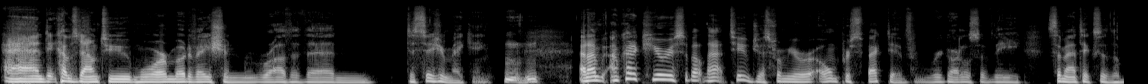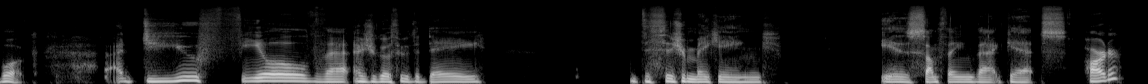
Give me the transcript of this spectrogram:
And it comes down to more motivation rather than decision making. Mm-hmm. And I'm I'm kind of curious about that too, just from your own perspective, regardless of the semantics of the book. Uh, do you feel that as you go through the day, decision making is something that gets harder,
